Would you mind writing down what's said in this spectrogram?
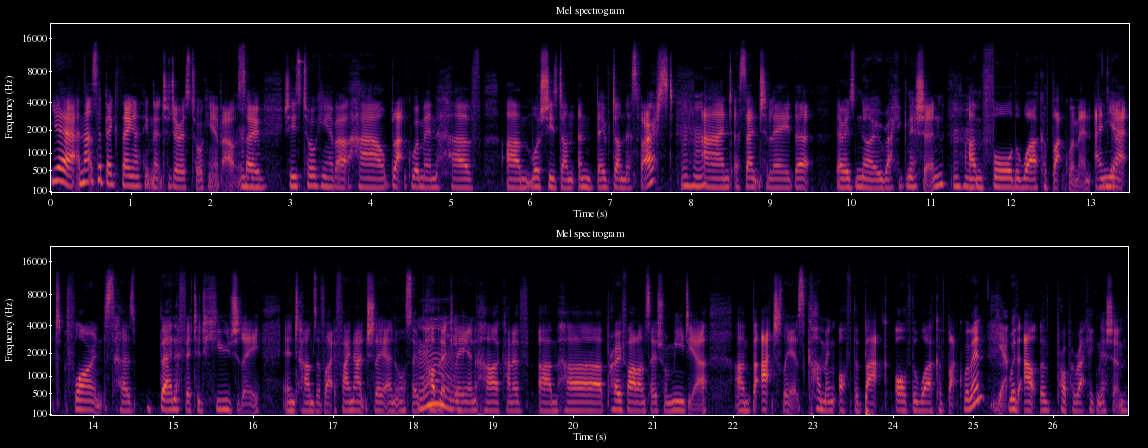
Yeah, and that's a big thing I think that Chidera is talking about. So Mm-hmm. she's talking about how black women have, um, well, she's done, and they've done this 1st Mm-hmm. and essentially that there is no recognition um, for the work of black women, and Mm-hmm. Yeah. yet Florence has benefited hugely in terms of like financially and also Mm. publicly in her kind of um, her profile on social media. Um, but actually, it's coming off the back of the work of black women Yeah. without the proper recognition.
